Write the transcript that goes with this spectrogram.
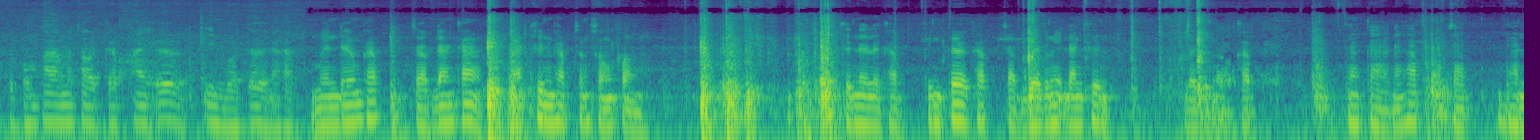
ครับแต่ผมพามาถอดกับไฮเออร์อินเวอร์เตอร์นะครับ เหมือนเดิมครับ จับด้านข้างงัดขึ้นครับทั้งสองฝั่งเปิดขึ้นได้เลยครับฟิลเตอร์ครับ จับเรือตรงนี้ดันขึ้นเลยดึงออกครับหน้ากากนะครับ จับดัน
